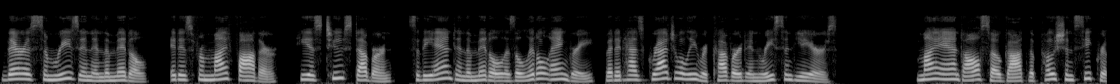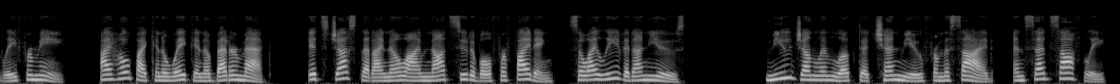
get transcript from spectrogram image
There is some reason in the middle, it is from my father, he is too stubborn, so the aunt in the middle is a little angry, but it has gradually recovered in recent years. My aunt also got the potion secretly for me. I hope I can awaken a better mech. It's just that I know I'm not suitable for fighting, so I leave it unused. Mu Junlin looked at Chen Mu from the side, and said softly,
